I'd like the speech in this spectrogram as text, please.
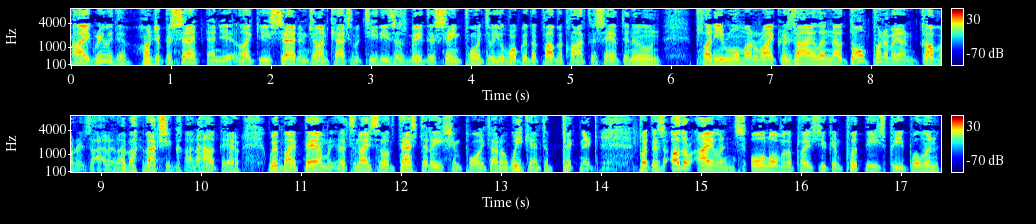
I agree with you, hundred percent. And you, like you said, and John Catsimatidis has made the same point. So you'll work with the 5 o'clock this afternoon. Plenty of room on Rikers Island. Now, don't put them on Governor's Island. I've, I've actually gone out there with my family. That's a nice little destination point on a weekend to picnic. But there's other islands all over the place you can put these people and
